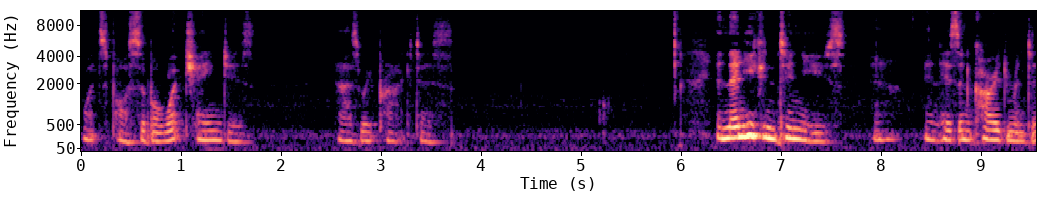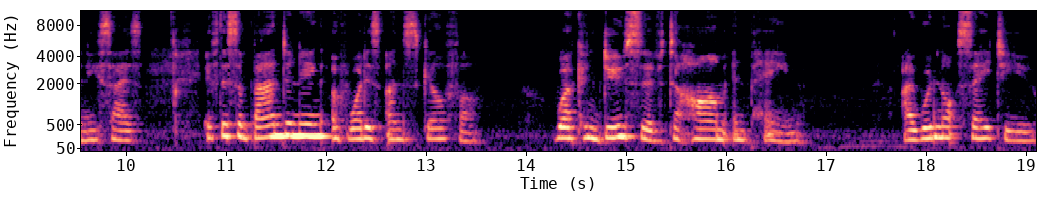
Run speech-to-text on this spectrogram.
what's possible, what changes as we practice. And then he continues yeah, in his encouragement and he says, if this abandoning of what is unskillful were conducive to harm and pain, I would not say to you,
